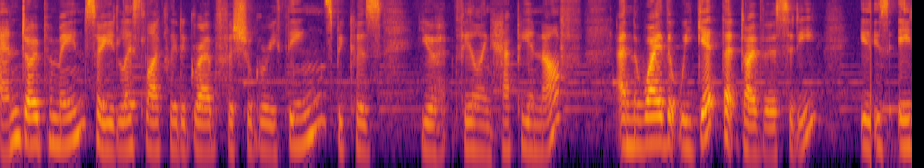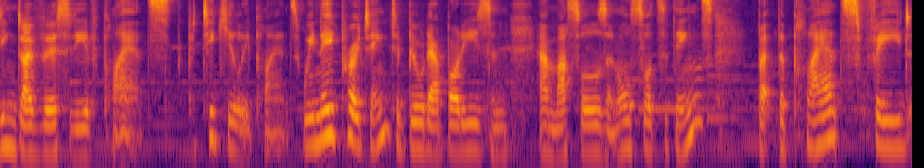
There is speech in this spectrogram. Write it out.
and dopamine. So you're less likely to grab for sugary things because you're feeling happy enough. And the way that we get that diversity is eating diversity of plants, particularly plants. We need protein to build our bodies and our muscles and all sorts of things, but the plants feed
